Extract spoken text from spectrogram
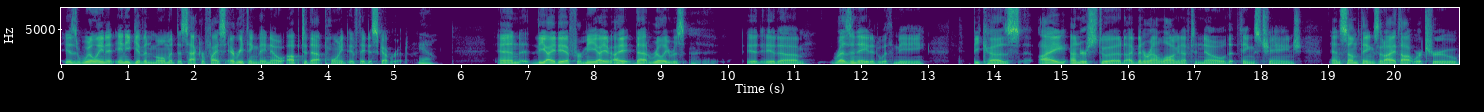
is willing at any given moment to sacrifice everything they know up to that point if they discover it. yeah. And the idea for me, I, I that really res, it it um, resonated with me because I understood. I've been around long enough to know that things change, and some things that I thought were true,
